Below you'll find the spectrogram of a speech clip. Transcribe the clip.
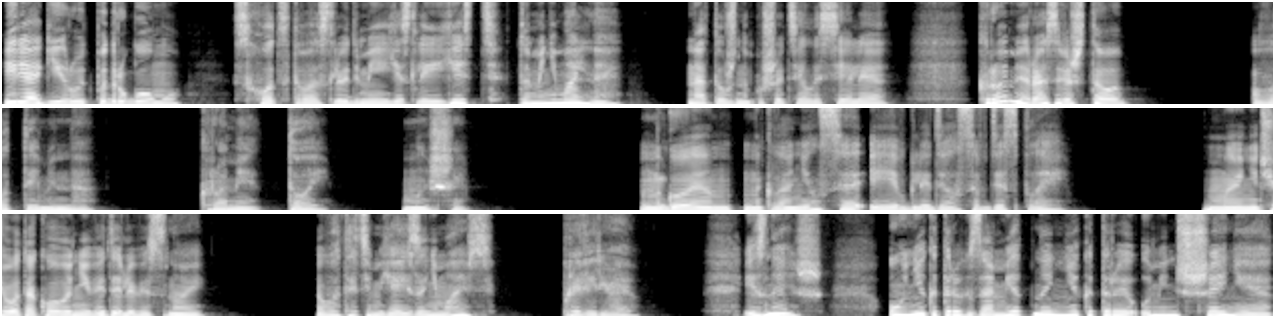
и реагируют по-другому. Сходство с людьми, если и есть, то минимальное. Натужно пошутила Селия. Кроме разве что вот именно. Кроме той мыши. Нгуэн наклонился и вгляделся в дисплей. «Мы ничего такого не видели весной». «Вот этим я и занимаюсь. Проверяю. И знаешь, у некоторых заметно некоторое уменьшение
